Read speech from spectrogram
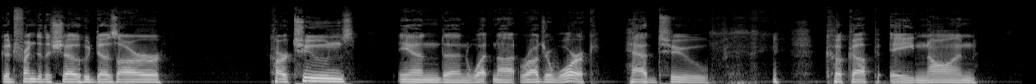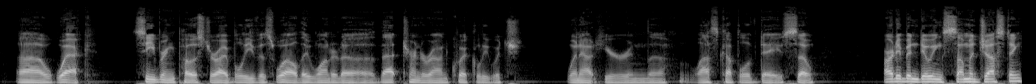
Good friend of the show who does our cartoons and and whatnot, Roger Warwick had to cook up a non uh, Sebring poster, I believe, as well. They wanted a, uh, that turned around quickly, which went out here in the last couple of days. So, already been doing some adjusting.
